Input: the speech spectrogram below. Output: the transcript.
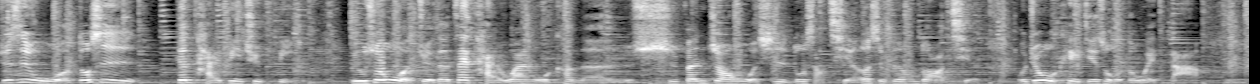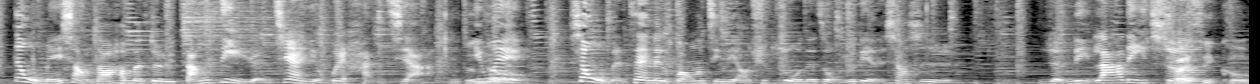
就是我都是跟台币去比。比如说，我觉得在台湾，我可能十分钟我是多少钱，二十分钟多少钱，我觉得我可以接受，我都会搭。但我没想到他们对于当地人竟然也会喊价，哦，因为像我们在那个观光景点要去做那种有点像是人力拉力车，Tricycle，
